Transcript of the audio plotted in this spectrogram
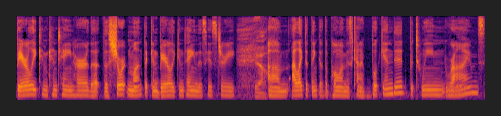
barely can contain her, the, the short month that can barely contain this history. Yeah. Um, I like to think of the poem as kind of bookended between rhymes.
